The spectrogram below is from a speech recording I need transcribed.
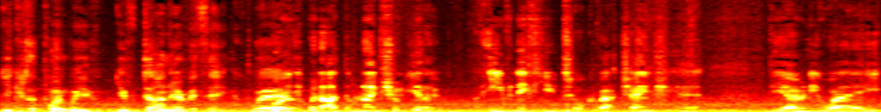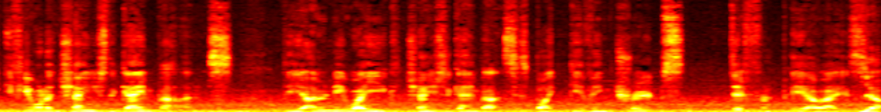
you get to the point where you've, you've done everything. Where Well, well, I'm not sure. You know, even if you talk about changing it, the only way, if you want to change the game balance, the only way you can change the game balance is by giving troops different POAs. yeah,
